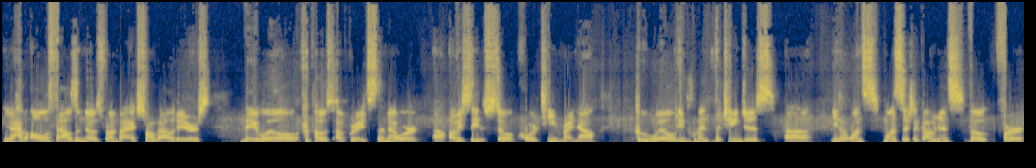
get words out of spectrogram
you know have all 1,000 nodes run by external validators they will propose upgrades to the network. Uh, obviously, there's still a core team right now who will implement the changes. Uh, you know, once once there's a governance vote for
